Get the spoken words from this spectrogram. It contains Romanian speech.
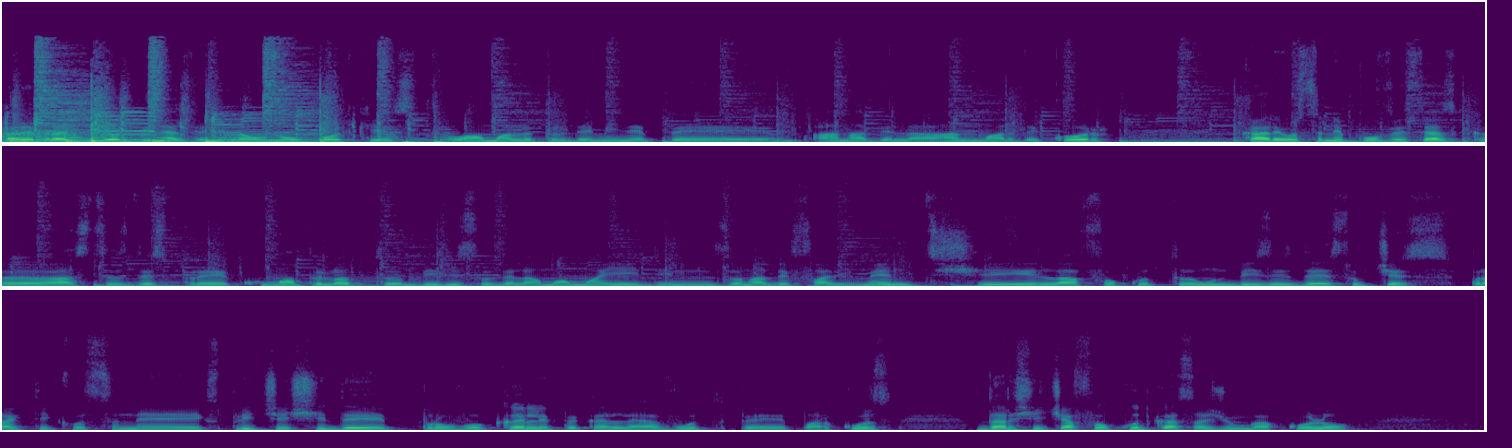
Salutare dragilor, bine ați venit la un nou podcast. O am alături de mine pe Ana de la Anmar Decor, care o să ne povestească astăzi despre cum a preluat businessul de la mama ei din zona de faliment și l-a făcut un business de succes. Practic o să ne explice și de provocările pe care le-a avut pe parcurs, dar și ce a făcut ca să ajungă acolo –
